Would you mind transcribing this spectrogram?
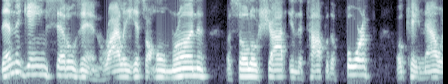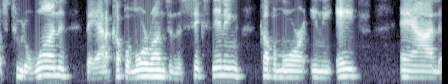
Then the game settles in. Riley hits a home run, a solo shot in the top of the fourth. Okay, now it's two to one. They add a couple more runs in the sixth inning, a couple more in the eighth, and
